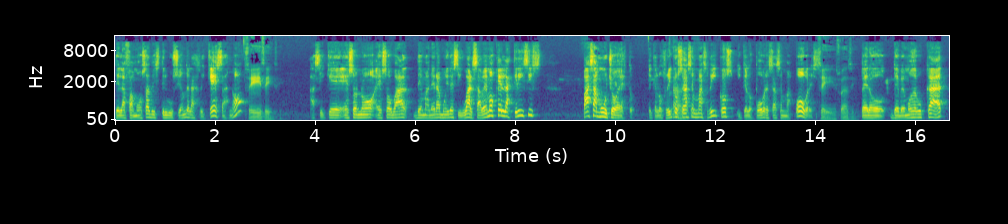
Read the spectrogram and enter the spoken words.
de la famosa distribución de las riquezas, ¿no? Sí, sí, sí. Así que eso no, eso va de manera muy desigual. Sabemos que en las crisis pasa mucho esto, de que los ricos se hacen más ricos y que los pobres se hacen más pobres. Sí, eso es así. Pero debemos de buscar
